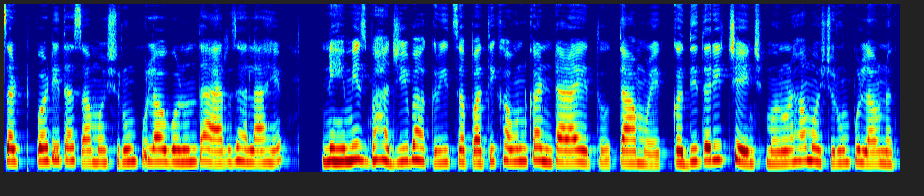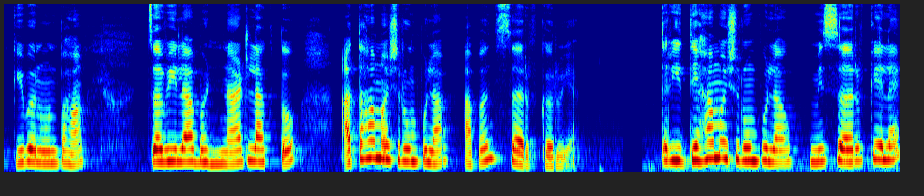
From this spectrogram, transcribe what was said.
चटपटीत असा मशरूम पुलाव बनून तयार झाला आहे. नेहमीच भाजी भाकरी चपाती खाऊन कंटाळा येतो. त्यामुळे कधीतरी चेंज म्हणून हा मशरूम पुलाव नक्की बनवून पहा. चवीला भन्नाट लागतो. आता हा मशरूम पुलाव आपण सर्व करूया. तर इथे हा मशरूम पुलाव मी सर्व केला आहे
